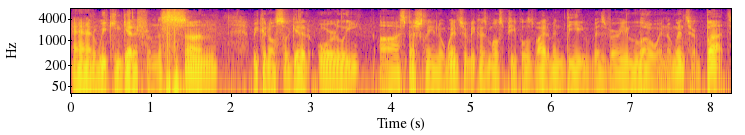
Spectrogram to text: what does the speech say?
and we can get it from the sun we can also get it orally uh, especially in the winter because most people's vitamin D is very low in the winter. But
